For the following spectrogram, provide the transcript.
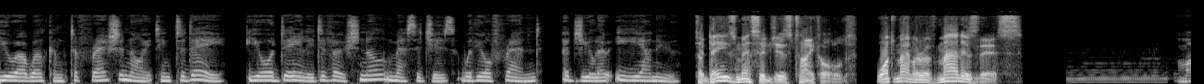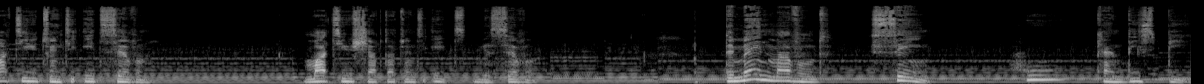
You are welcome to Fresh Anointing today, your daily devotional messages with your friend, Ajulo Iyanu. Today's message is titled, What Manner of Man is This? Matthew 28 7. Matthew chapter 28, verse 7. The men marveled, saying, Who can this be?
